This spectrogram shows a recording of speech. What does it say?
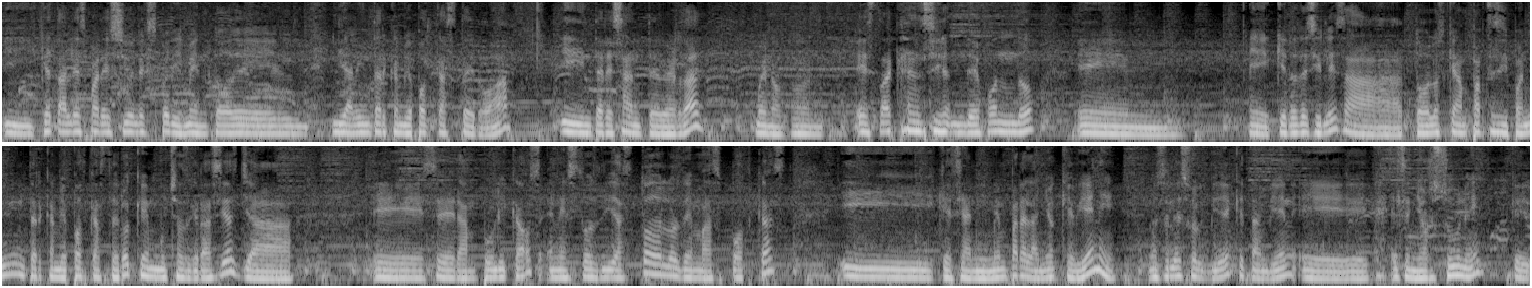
¿Y qué tal les pareció el experimento del y al intercambio podcastero? Ah? Interesante, ¿verdad? Bueno, con esta canción de fondo. Em, eh, quiero decirles a todos los que han participado en el intercambio podcastero que muchas gracias. Ya eh, serán publicados en estos días todos los demás podcasts y que se animen para el año que viene. No se les olvide que también eh, el señor Sune, que,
